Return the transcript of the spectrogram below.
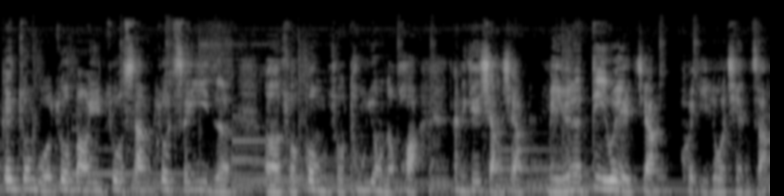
跟中国做贸易、做商、做生意的呃所共所通用的话，那你可以想象，美元的地位将会一落千丈。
